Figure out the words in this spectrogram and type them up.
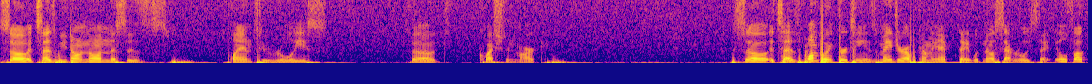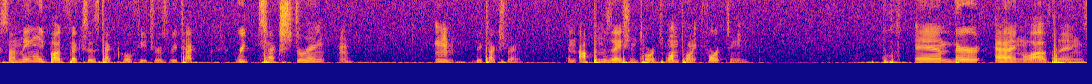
So it says we don't know when this is planned to release. So question mark. So it says 1.13 is a major upcoming update with no set release date. It will focus on mainly bug fixes, technical features, retexturing, mm, retexturing, and optimization towards 1.14. And they're adding a lot of things.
